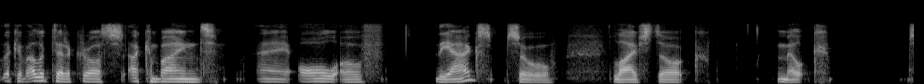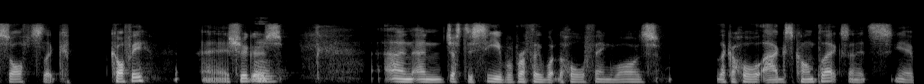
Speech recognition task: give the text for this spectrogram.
Look, if I looked at across, I combined uh, all of the ags, so livestock, milk, softs like coffee, uh, sugars, mm. and and just to see roughly what the whole thing was, like a whole ags complex, and it's yeah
